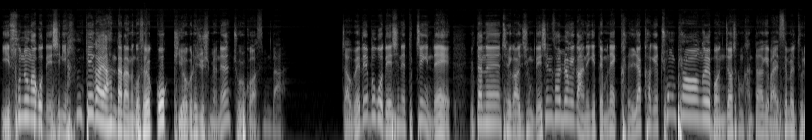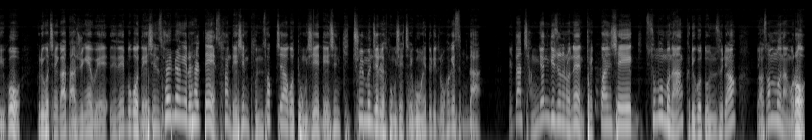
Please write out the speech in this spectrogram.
이 수능하고 내신이 함께 가야 한다라는 것을 꼭 기억을 해주시면 좋을 것 같습니다. 자 외대부고 내신의 특징인데 일단은 제가 지금 내신 설명회가 아니기 때문에 간략하게 총평을 먼저 참 간단하게 말씀을 드리고 그리고 제가 나중에 외- 외대부고 내신 설명회를 할 때 내신 분석지하고 동시에 내신 기출 문제를 동시에 제공해 드리도록 하겠습니다. 일단 작년 기준으로는 객관식 20문항 그리고 논수령 6문항으로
